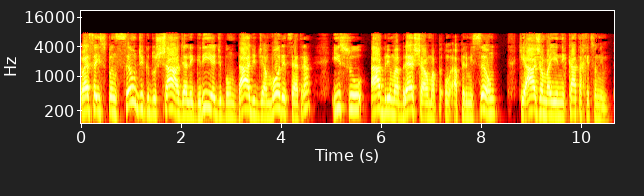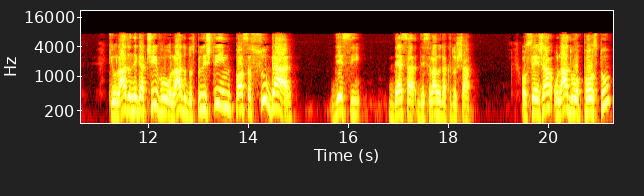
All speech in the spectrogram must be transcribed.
ou essa expansão de chá, de alegria, de bondade, de amor, etc., isso abre uma brecha, uma, a permissão que haja uma yenikata hitzonim. Que o lado negativo, o lado dos Pelishtim, possa sugar desse, dessa, desse lado da Kedushá. Ou seja, o lado oposto,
